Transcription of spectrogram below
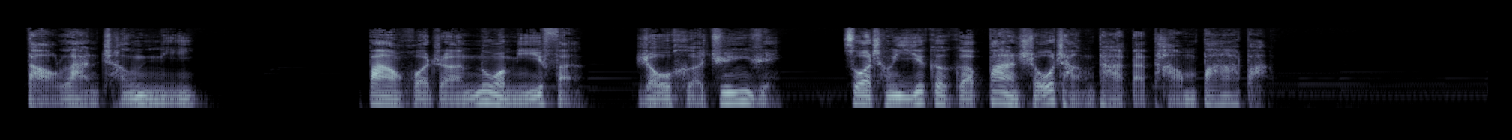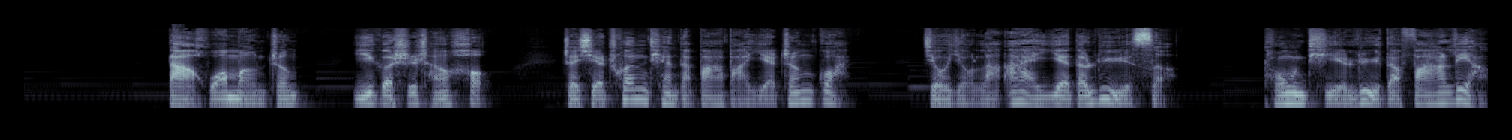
捣烂成泥，拌和着糯米粉，揉合均匀，做成一个个半手掌大的糖粑粑。大火猛蒸，一个时辰后，这些春天的粑粑也蒸怪，就有了艾叶的绿色，通体绿得发亮，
